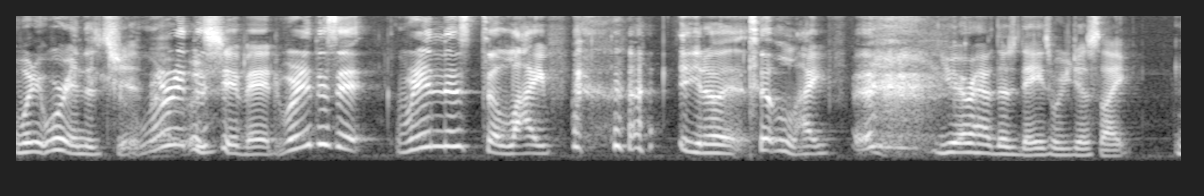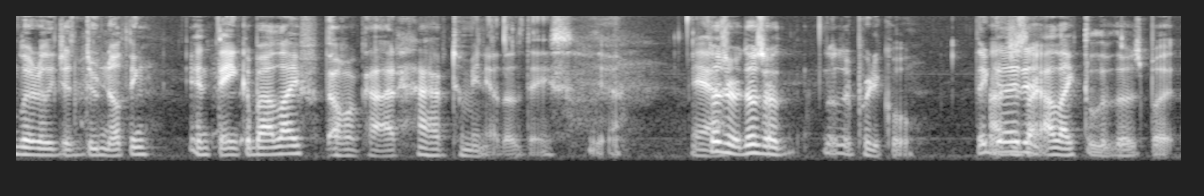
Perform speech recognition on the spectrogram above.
We're, we're in this shit. we're in this shit man. We're in this we're in this to life You know, to life you ever have those days where you just like literally just do nothing and think about life? oh god I have too many of those days Yeah. yeah Those are those are those are pretty cool. they're I just like, I like to live those, but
